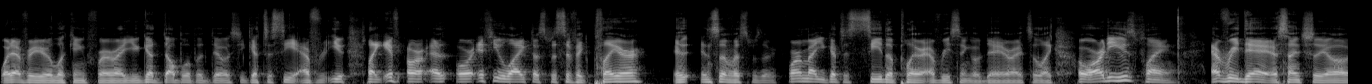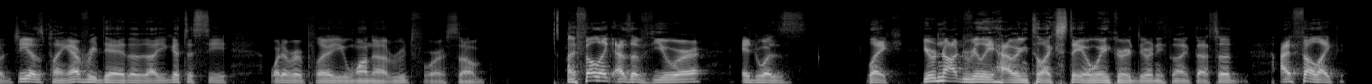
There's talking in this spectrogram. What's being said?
whatever you're looking for, right? You get double the dose. You get to see every you like if or or if you liked a specific player instead of a specific format, you get to see the player every single day, right? So like, oh, RDU's playing every day essentially. Oh, Gia's playing every day. Da, da, da. You get to see whatever player you want to root for. So I felt like as a viewer, it was like you're not really having to like stay awake or do anything like that. So I felt like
